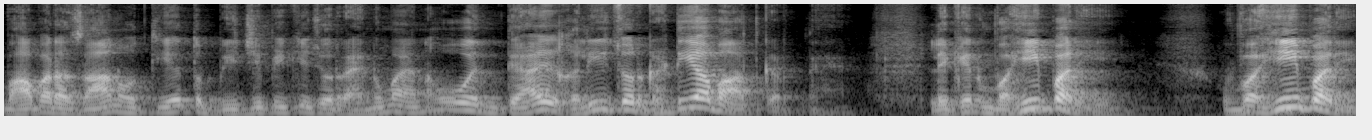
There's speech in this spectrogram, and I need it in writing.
वहाँ पर अजान होती है तो बीजेपी की जो रहनुमा है ना, वो इंतहाई गलीज और घटिया बात करते हैं। लेकिन वहीं पर ही, वहीं पर ही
